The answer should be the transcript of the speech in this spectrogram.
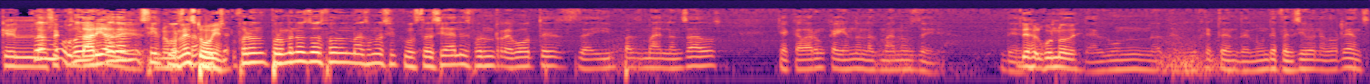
que la Fueron- secundaria fueron- de- de, estuvo bien. Fueron, por lo menos dos fueron más o menos circunstanciales, fueron rebotes, de ahí mal lanzados, que acabaron cayendo en las manos de, de, De alguno de. de algún, de algún gente, de algún defensivo de Nueva Orleans.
